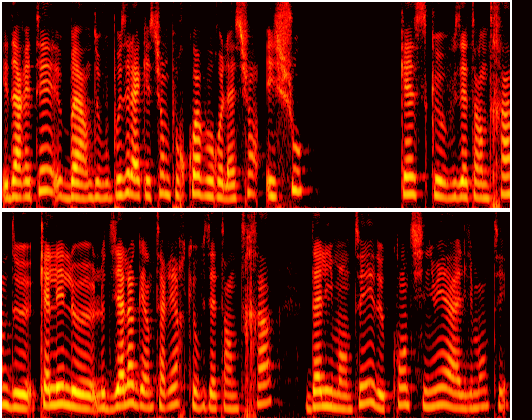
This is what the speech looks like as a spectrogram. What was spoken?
et d'arrêter ben, de vous poser la question pourquoi vos relations échouent? Qu'est-ce que vous êtes en train de... Quel est le, le dialogue intérieur que vous êtes en train d'alimenter et de continuer à alimenter?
